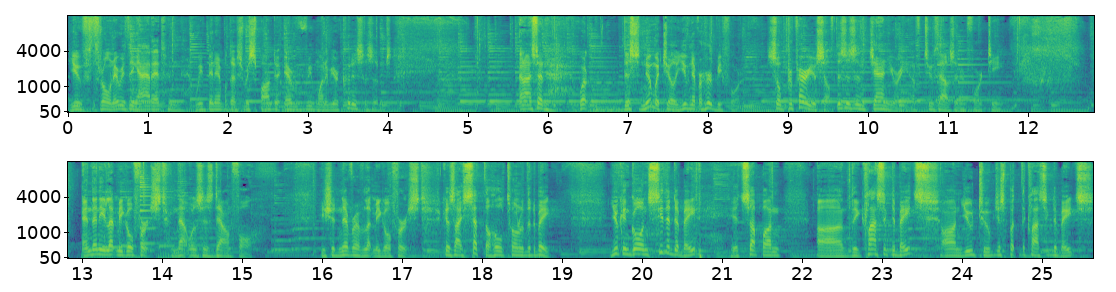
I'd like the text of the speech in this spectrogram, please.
You've thrown everything at it, and we've been able to respond to every one of your criticisms. And I said, What this new material you've never heard before. So prepare yourself. This is in January of 2014. And then he let me go first, and that was his downfall. He should never have let me go first because I set the whole tone of the debate. You can go and see the debate. It's up on uh, the classic debates on YouTube. Just put the classic debates,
